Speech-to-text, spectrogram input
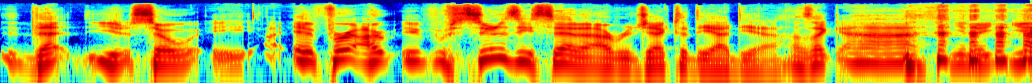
That you so if for, if, as soon as he said it, I rejected the idea. I was like, ah, you know, you,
